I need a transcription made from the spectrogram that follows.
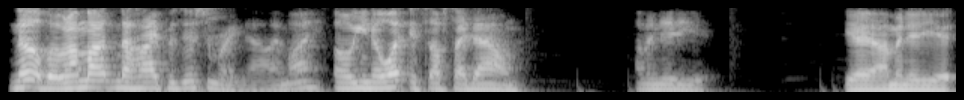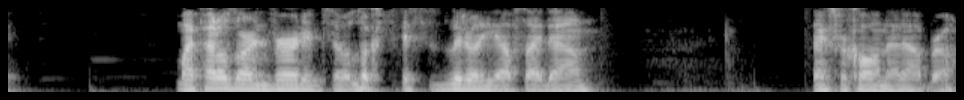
No, but I'm not in the high position right now, am I? Oh, you know what? It's upside down. I'm an idiot. Yeah, I'm an idiot. My pedals are inverted, so it looks it's literally upside down. Thanks for calling that out, bro.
